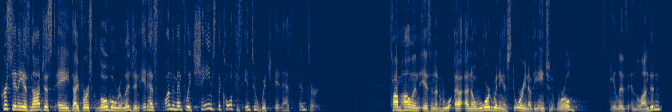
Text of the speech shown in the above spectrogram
Christianity is not just a diverse global religion, it has fundamentally changed the cultures into which it has entered. Tom Holland is an, uh, award winning historian of the ancient world. He lives in London.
